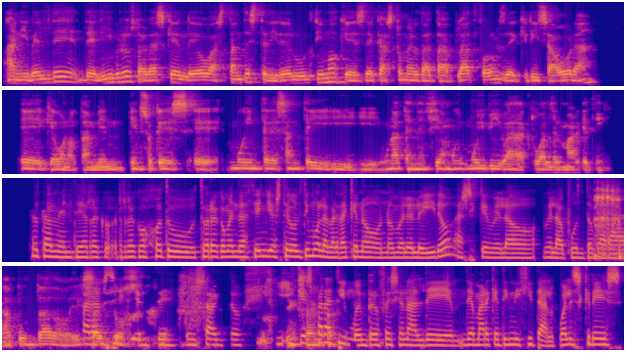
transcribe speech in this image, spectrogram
A nivel de, libros, la verdad es que leo bastantes, te diré el último, que es de Customer Data Platforms de Chris Ahora, eh, que bueno, también pienso que es eh, muy interesante y, una tendencia muy, muy viva actual del marketing. Totalmente, recojo tu, recomendación. Yo este último, la verdad que no, no me lo he leído, así que me lo, me lo apunto para, Apuntado, para el siguiente. Exacto. ¿Y, qué es para ti un buen profesional de, de, marketing digital? ¿Cuáles crees,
